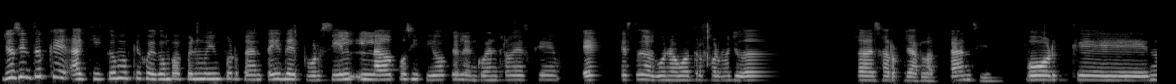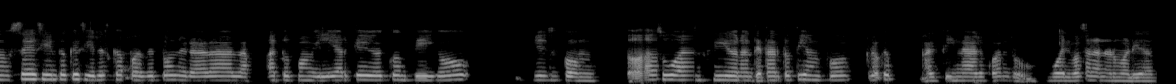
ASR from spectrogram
yo siento que aquí como que juega un papel muy importante y de por sí el lado positivo que le encuentro es que esto de alguna u otra forma ayuda a desarrollar la lactancia. Porque, no sé, siento que si eres capaz de tolerar a, la, a tu familiar que vive contigo y con toda su y durante tanto tiempo, creo que al final cuando vuelvas a la normalidad,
